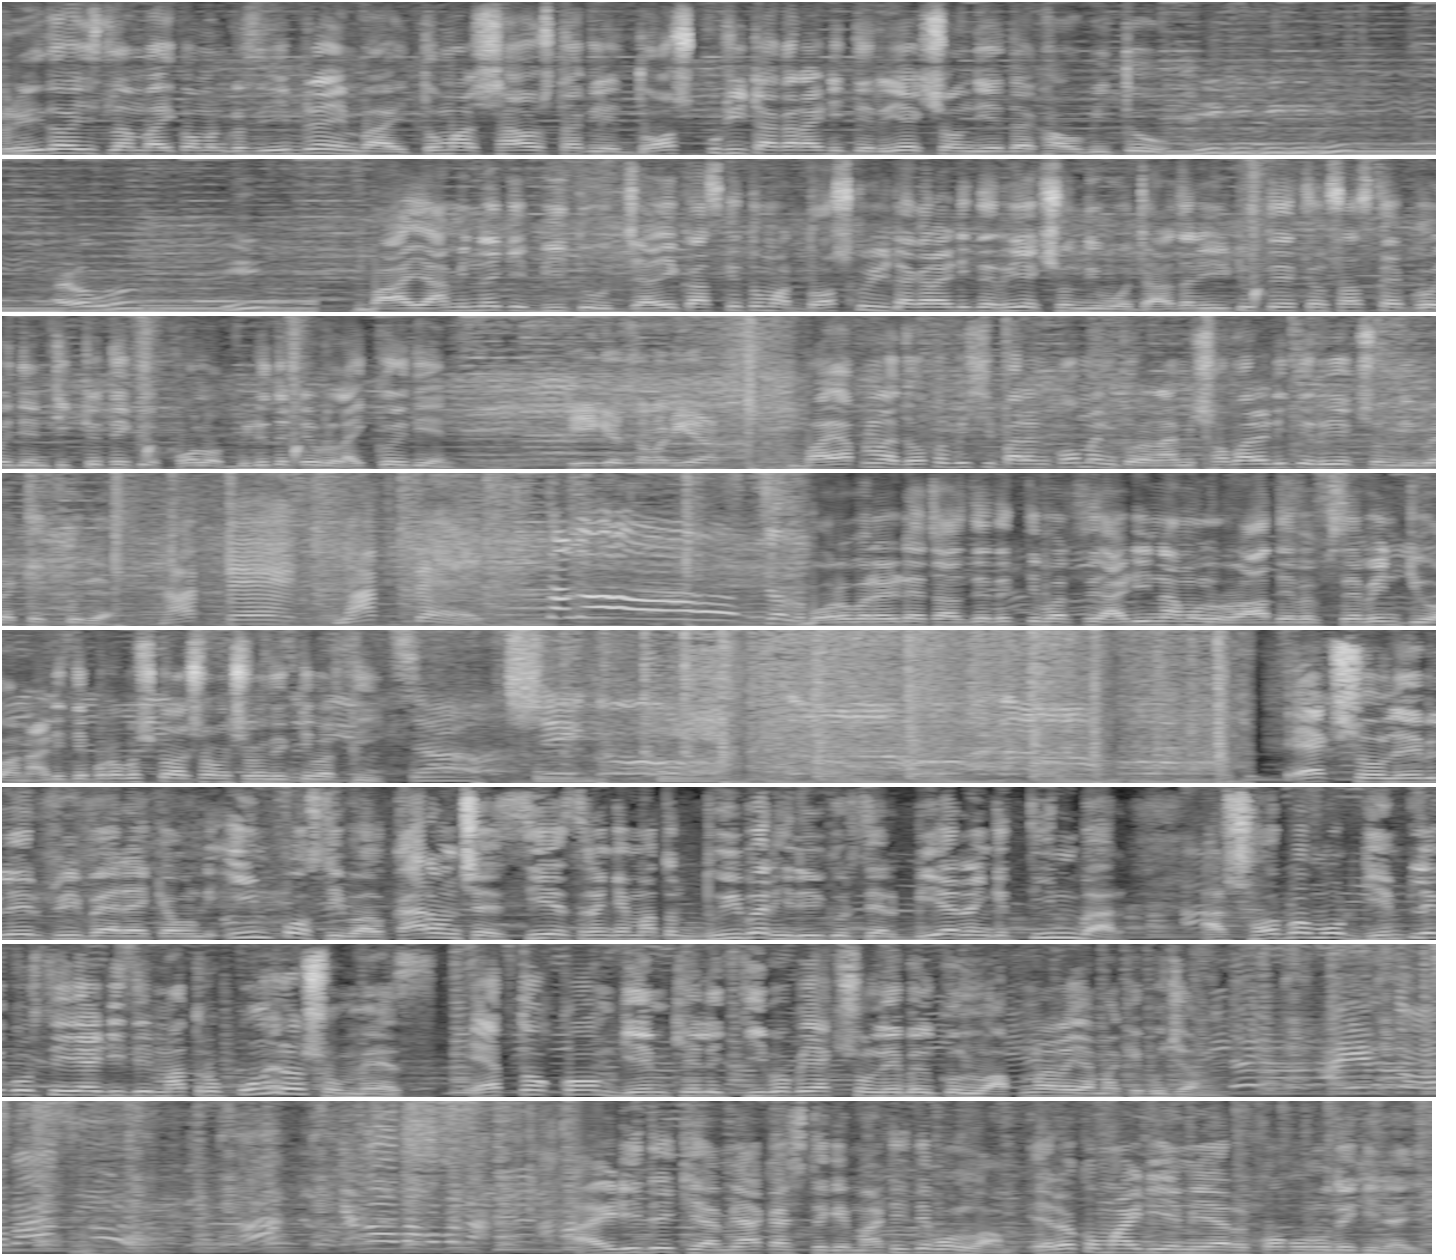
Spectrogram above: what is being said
হৃদয় ইসলাম ভাই কমেন্ট করছে ইব্রাহিম ভাই তোমার সাহস থাকলে দশ কোটি টাকার আইডিতে রিয়াকশন দিয়ে দেখাও বিতু। ভাই আমি নাকি বিতু যাই আজকে তোমার দশ কোটি টাকার আইডিতে রিয়াকশন দিব। যারা যারা ইউটিউব থেকে সাবস্ক্রাইব করে দিন টিকটক থেকে ফলো ভিডিওতে একটু লাইক করে দিন ঠিক আছে ভাই আপনারা যত বেশি পারেন কমেন্ট করেন আমি সবার আইডিতে রিয়াকশন দিব এক এক করে নাটক বড় আইডিয়া চার্জ দিয়ে দেখতে পারছি। আইডি নাম হলো রাত এফ এফ সেভেন্টি ওয়ান আইডিতে প্রবেশ করার সঙ্গে সঙ্গে দেখতে পারছি। একশো লেভেলের ফ্রি ফায়ার অ্যাকাউন্ট ইম্পসিবল কারণ সে সিএস র্যাঙ্কে মাত্র দুইবার হিরোই করছে আর বিআর র্যাঙ্কে তিনবার। আর সর্বমোট গেম প্লে করছে এই আইডিতে মাত্র পনেরোশো ম্যাচ এত কম গেম খেলে কীভাবে একশো লেভেল করল? আপনারাই আমাকে বুঝান। আইডি দেখে আমি আকাশ থেকে মাটিতে বললাম এরকম আইডি আমি আর কখনো দেখি নাই।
